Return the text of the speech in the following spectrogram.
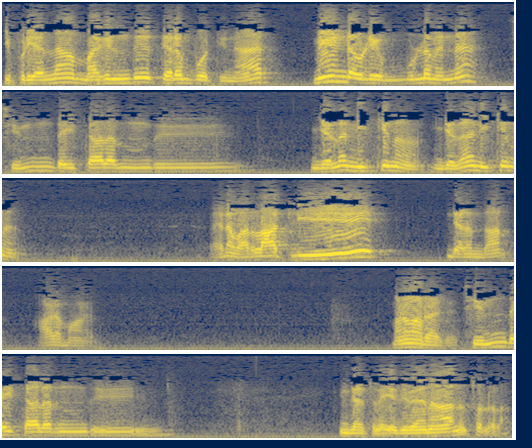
இப்படியெல்லாம் மகிழ்ந்து திறம் போற்றினார். மீண்டும் அவருடைய உள்ளம் என்ன? சிந்தை தளர்ந்து. இங்கெல்லாம் நிக்கணும் இங்கதான் நிக்கணும். ஏன்னா வரலாற்றிலேயே இந்த இடம்தான் ஆழமானது. மனமாராக சிந்தை தளர்ந்து. இந்த இடத்துல எது வேணாலும் சொல்லலாம்.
